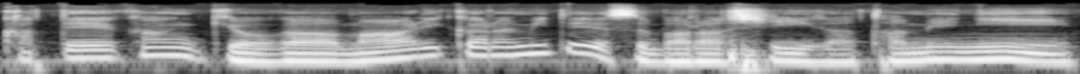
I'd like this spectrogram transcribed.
家庭環境が周りから見て素晴らしいがために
